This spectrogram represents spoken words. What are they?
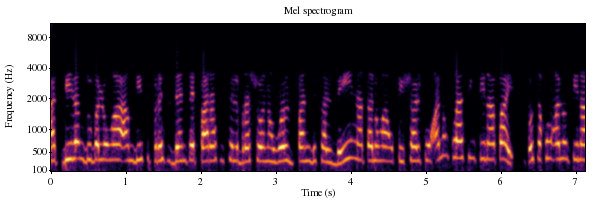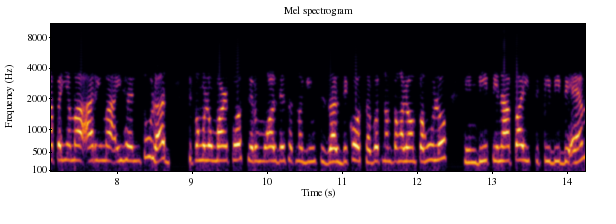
At bilang dumalo nga ang Vice Presidente para sa selebrasyon ng World Pandesal Day, natanong ang opisyal kung anong klaseng tinapay o sa kung anong tinapay niya maaaring maihen tulad si Pangulong Marcos, si Romualdez at maging si Zaldico. Sagot ng Pangalawang Pangulo, hindi tinapay si PBBM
